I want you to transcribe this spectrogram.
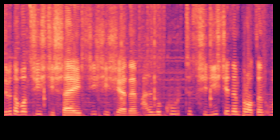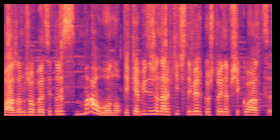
gdyby to było 36, 37, ale no kurczę, 31% uważam, że obecnie to jest mało, no. Jak ja widzę, że anarchiczny miecz kosztuje na przykład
